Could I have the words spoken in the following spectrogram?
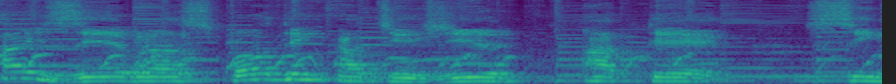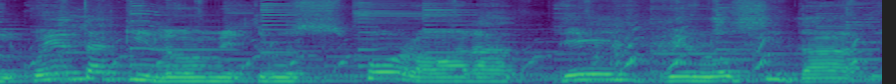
as zebras podem atingir até 50 km por hora de velocidade.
